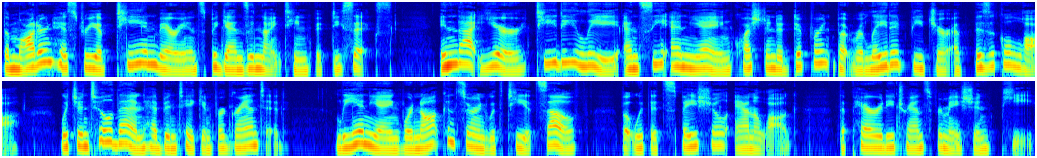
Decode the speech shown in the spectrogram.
The modern history of T invariance begins in 1956. In that year, T.D. Lee and C.N. Yang questioned a different but related feature of physical law, which until then had been taken for granted. Lee and Yang were not concerned with T itself, but with its spatial analog, the parity transformation P.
